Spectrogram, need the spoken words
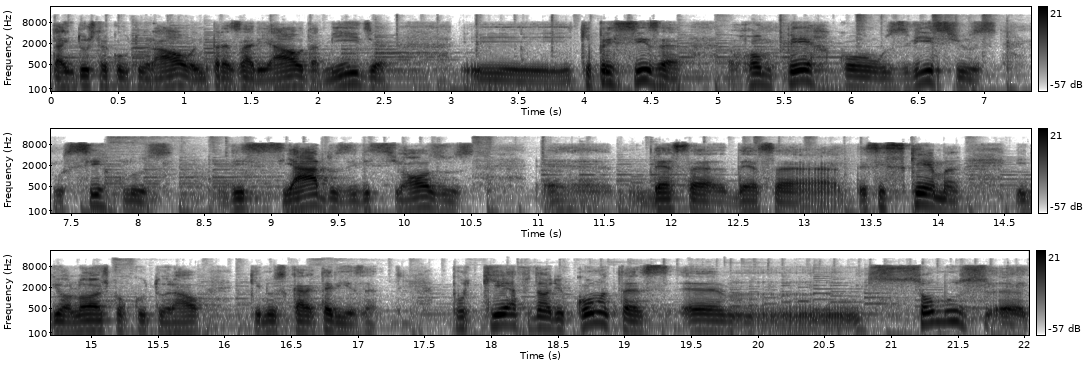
da indústria cultural, empresarial, da mídia, e que precisa romper com os vícios, os círculos viciados e viciosos é, dessa, dessa, desse esquema ideológico cultural que nos caracteriza porque, afinal de contas, é, somos é,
